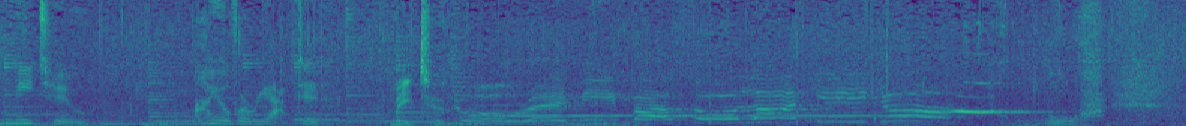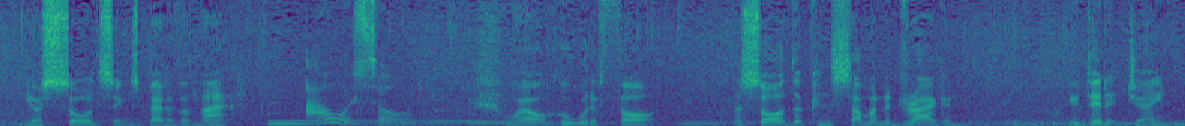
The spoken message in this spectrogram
Me too. I overreacted. Me too. Oh, your sword sings better than that. Our sword. Well, who would have thought? A sword that can summon a dragon. You did it, Jane.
